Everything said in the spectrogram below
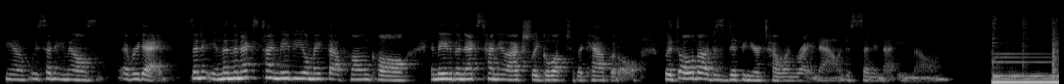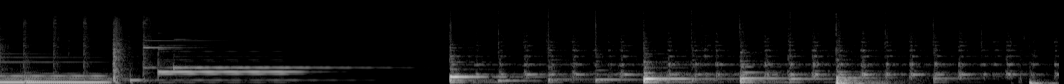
You know, we send emails every day. Send it, and then the next time maybe you'll make that phone call, and maybe the next time you'll actually go up to the Capitol. But it's all about just dipping your toe in right now and just sending that email.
